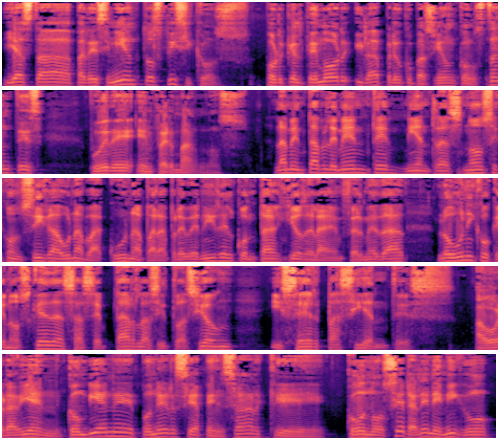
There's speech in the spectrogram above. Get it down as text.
y hasta padecimientos físicos, porque el temor y la preocupación constantes puede enfermarnos. Lamentablemente, mientras no se consiga una vacuna para prevenir el contagio de la enfermedad, lo único que nos queda es aceptar la situación y ser pacientes. Ahora bien, conviene ponerse a pensar que conocer al enemigo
